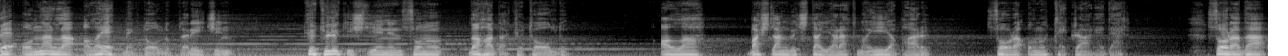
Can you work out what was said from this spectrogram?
ve onlarla alay etmekte oldukları için kötülük işleyenin sonu daha da kötü oldu. Allah başlangıçta yaratmayı yapar, sonra onu tekrar eder. Sonra da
